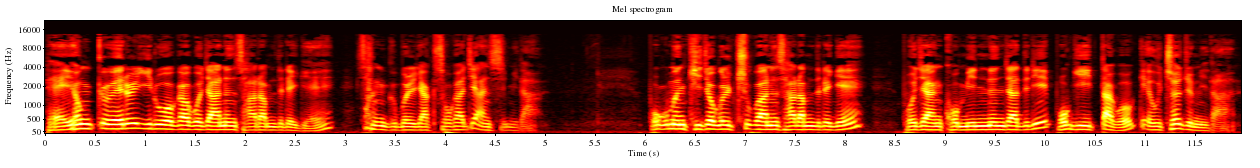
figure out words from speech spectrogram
대형 교회를 이루어가고자 하는 사람들에게 상급을 약속하지 않습니다. 복음은 기적을 추구하는 사람들에게 보지 않고 믿는 자들이 복이 있다고 깨우쳐 줍니다.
